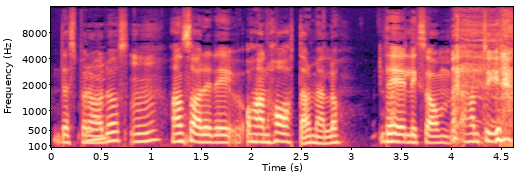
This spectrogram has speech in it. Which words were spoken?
Desperados. mm. Han sa det, och han hatar Mello. Det är liksom, han tycker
